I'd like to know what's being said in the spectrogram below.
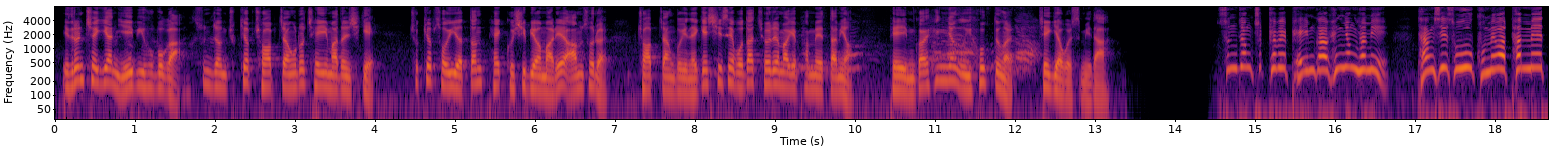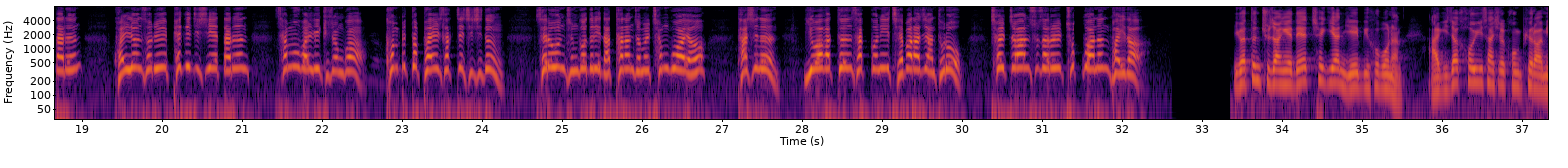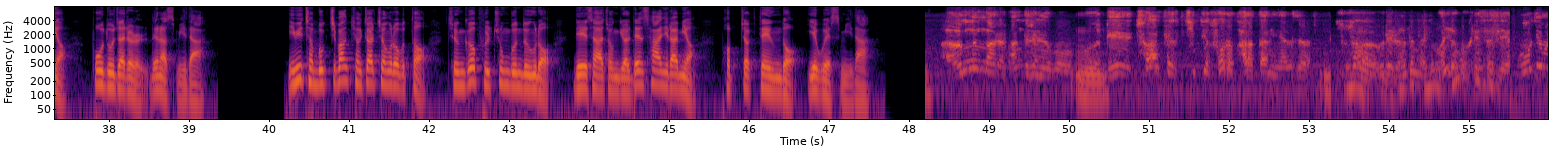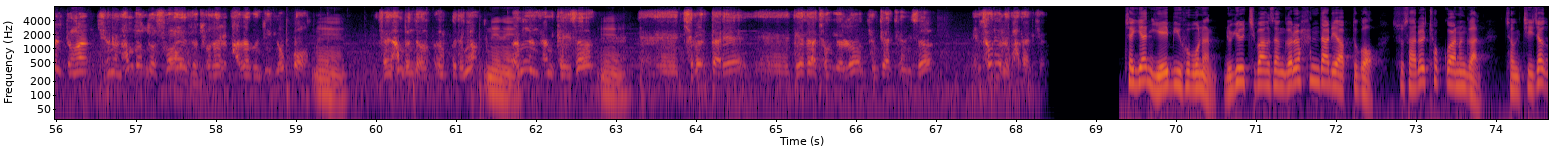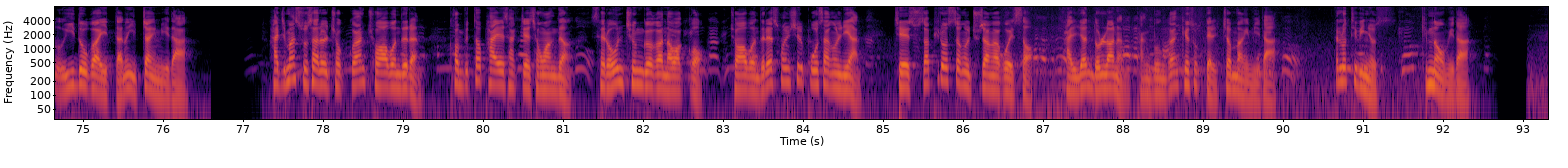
이들은 최기한 예비 후보가 순정 축협 조합장으로 재임하던 시기 축협 소유였던 190여 마리의 암소를 조합장 부인에게 시세보다 저렴하게 판매했다며 배임과 횡령 의혹 등을 제기하고 있습니다. 순정 축협의 배임과 횡령 혐의, 당시 소우 구매와 판매에 따른 관련 서류의 폐기 지시에 따른 사무관리 규정과 컴퓨터 파일 삭제 지시 등 새로운 증거들이 나타난 점을 참고하여 다시는 이와 같은 사건이 재발하지 않도록 철저한 수사를 촉구하는 바이다. 이 같은 주장에 대해 최기한 예비 후보는 악의적 허위사실 공표라며 보도자료를 내놨습니다. 이미 전북지방경찰청으로부터 증거 불충분 등으로 내사 종결된 사안이라며 법적 대응도 예고했습니다. 아, 없는 말을 만들어내고 뭐내 처한테서 직접 소를 팔았다느냐 그래서 수사 의뢰를 하던가 좀 하려고 그랬었어요. 5개월 동안 저는 한 번도 소환해서 조사를 받아본 적이 없고 네, 저는 한 번도 없거든요. 네네, 없는 상태에서 예. 7월 달에 내사 종결로 경찰청에서 서류를 받았죠. 최기한 예비 후보는 6일 지방선거를 한 달이 앞두고 수사를 촉구하는 건 정치적 의도가 있다는 입장입니다. 하지만 수사를 촉구한 조합원들은 컴퓨터 파일 삭제 정황 등 새로운 증거가 나왔고 조합원들의 손실 보상을 위한 재수사 필요성을 주장하고 있어 관련 논란은 당분간 계속될 전망입니다. 헬로티비 뉴스 김나옵니다.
